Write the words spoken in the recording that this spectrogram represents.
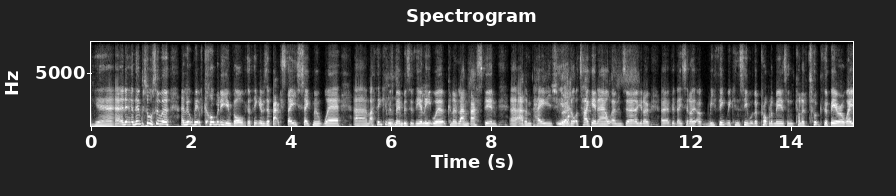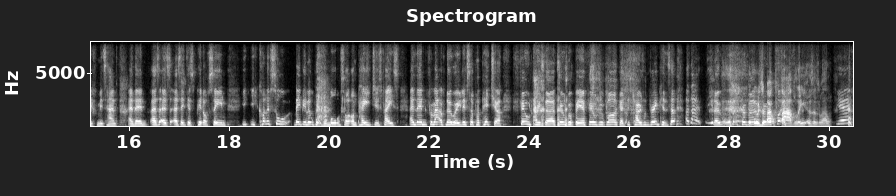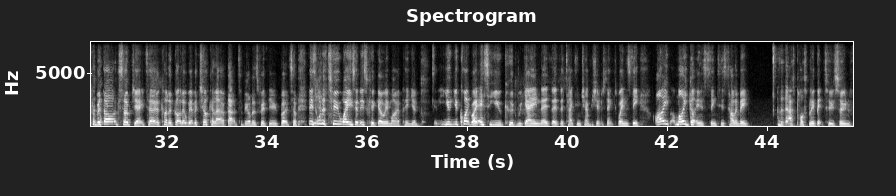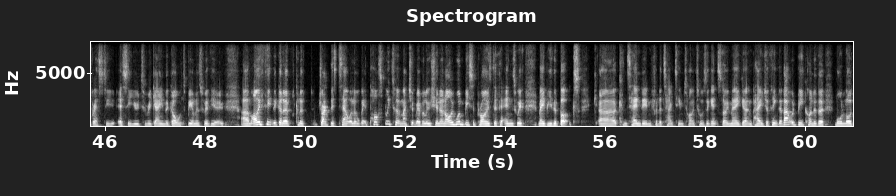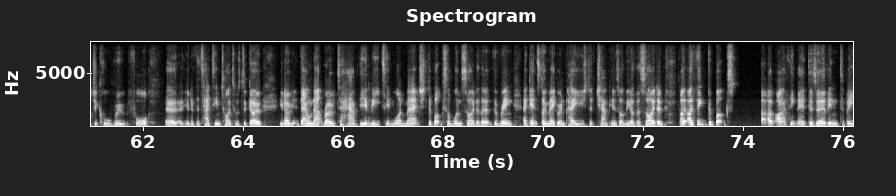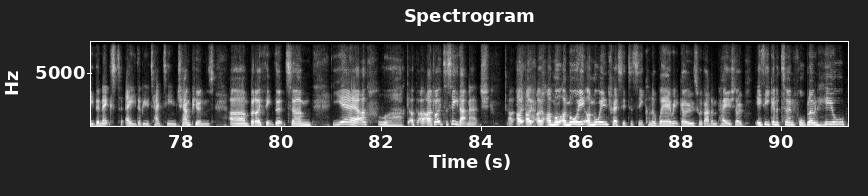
Yeah, and there was also a, a little bit of comedy involved. I think there was a backstage segment where um, I think it was mm-hmm. members of the elite were kind of lambasting uh, Adam Page for yeah. not tagging out, and uh, you know uh, they said we think we can see what the problem is, and kind of took the beer away from his hand. And then as as, as they disappeared off scene, you, you kind of saw maybe a little bit of remorse on, on Page's face, and then from out of nowhere he lifts up a pitcher filled with uh, filled with beer, filled with lager, just carries on drinking. So uh, that you know, from, it was about five liters as well. Yeah, from a dark subject, I uh, kind of got a little bit of a chuckle out of that, to be honest with you. But uh, there's yeah. one of two ways that this could go, in my opinion. You, are quite right. SCU could regain the, the, the tag team championships next Wednesday. I my gut instinct is telling me that's possibly a bit too soon for SCU to regain the gold. To be honest with you, um, I think they're going to kind of drag this out a little bit, possibly to a match at Revolution, and I wouldn't be surprised if it ends with maybe the Bucks uh, contending for the tag team titles against Omega and Page. I think that that would be kind of the more logical route for uh, you know, the tag team titles to go, you know, down that road to have the elite in one match, the Bucks on one side of the, the ring against Omega and Page, the champions on the other side. And I, I think the Bucks I, I, think they're deserving to be the next AEW Tag Team Champions. Um, but I think that, um, yeah, I, would like to see that match. I, I, am more, I'm more, I'm more interested to see kind of where it goes with Adam Page. Though, is he going to turn full blown heel?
